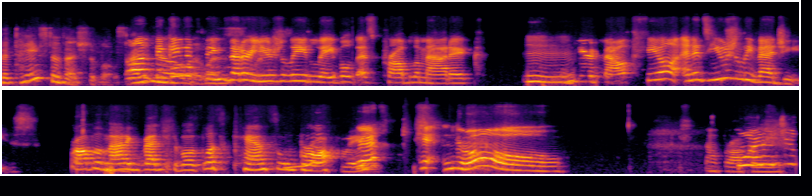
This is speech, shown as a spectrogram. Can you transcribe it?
the taste of vegetables. Well, I I'm thinking of things was- that are usually labeled as problematic, Mm. weird mouth feel, and it's usually veggies. problematic vegetables. Let's cancel broccoli. Yeah, can't- no. Not broccoli. Why did you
